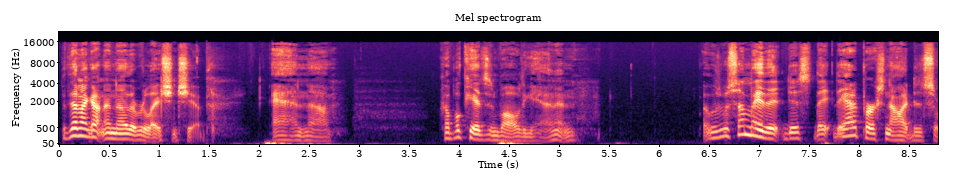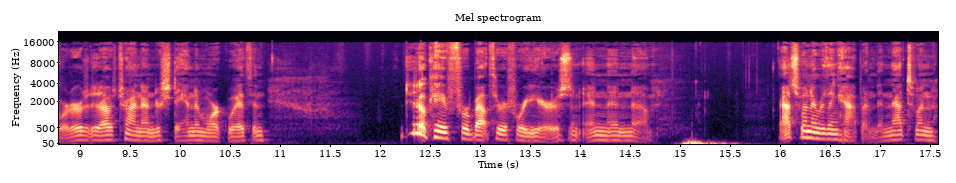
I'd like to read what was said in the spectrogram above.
But then I got in another relationship, and uh, a couple kids involved again, and it was with somebody that just they, they had a personality disorder that I was trying to understand and work with, and did okay for about three or four years, and, and then uh, that's when everything happened, and that's when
